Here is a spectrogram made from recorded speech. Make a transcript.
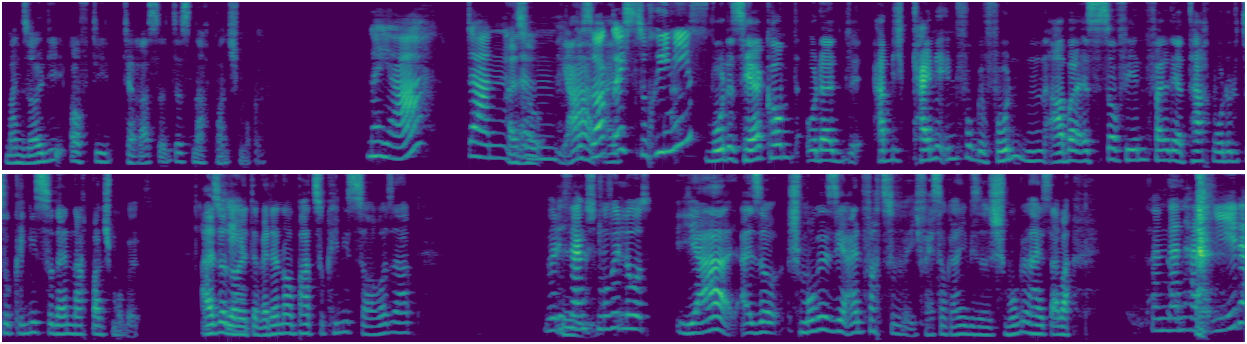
Man soll die auf die Terrasse des Nachbarn schmuggeln. Naja, dann Also, ähm, ja, besorgt euch Zucchinis. Wo das herkommt, oder habe ich keine Info gefunden, aber es ist auf jeden Fall der Tag, wo du Zucchinis zu deinen Nachbarn schmuggelst. Also Okay. Leute, wenn ihr noch ein paar Zucchinis zu Hause habt, Würde ich sagen, schmuggel los. Ja, also schmuggel sie einfach zu. Ich weiß auch gar nicht, wie so Schmuggel heißt, aber Weil dann hat jeder,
